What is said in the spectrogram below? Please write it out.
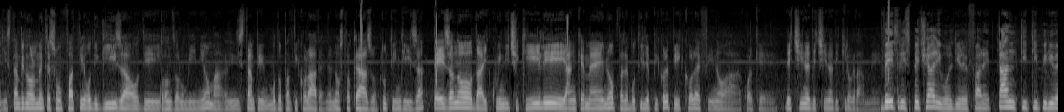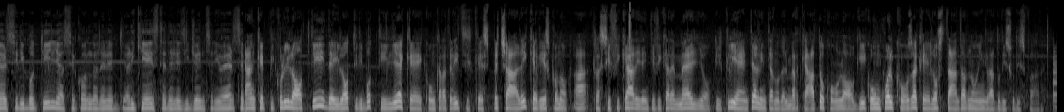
Gli stampi normalmente sono fatti o di ghisa o di bronzo alluminio, ma gli stampi in modo particolare, nel nostro caso tutti in ghisa, pesano dai 15 kg anche meno per le bottiglie piccole piccole fino a qualche decina e decina di chilogrammi. Vetri speciali vuol dire fare tanti tipi diversi di bottiglie a seconda delle richieste, delle esigenze diverse. Anche piccoli lotti, dei lotti di bottiglie che con caratteristiche speciali che riescono a classificare, identificare meglio il cliente all'interno del mercato con loghi, con qualcosa che lo standard non è in grado di soddisfare.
